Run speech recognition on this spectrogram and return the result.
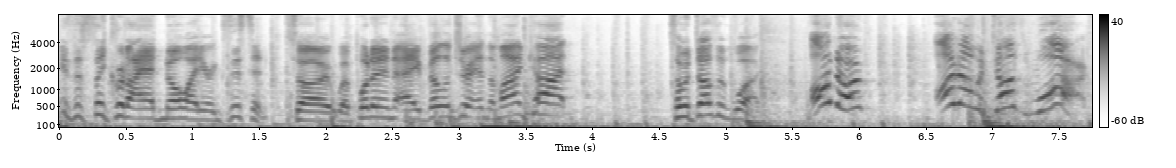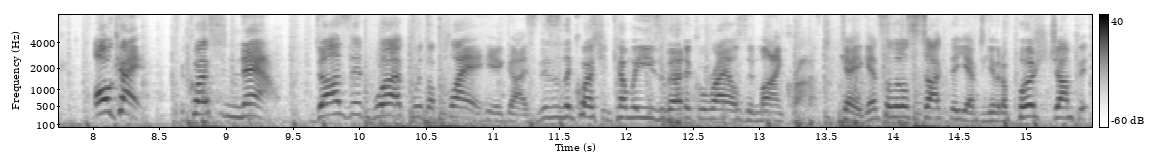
is a secret I had no idea existed. So, we're putting a villager in the minecart, so it doesn't work. Oh, no. Oh, no, it does work. Okay, the question now. Does it work with a player here, guys? This is the question. Can we use vertical rails in Minecraft? Okay, it gets a little stuck there. You have to give it a push, jump it.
